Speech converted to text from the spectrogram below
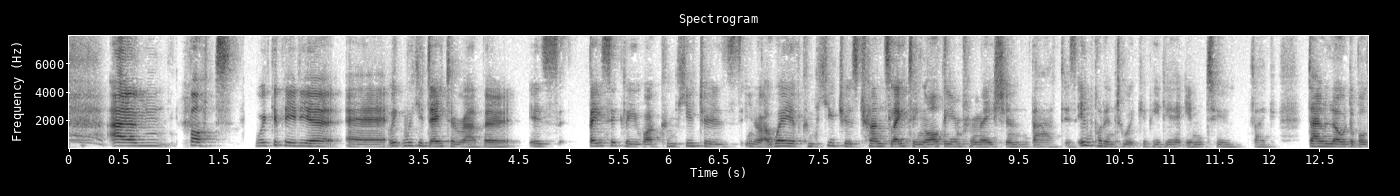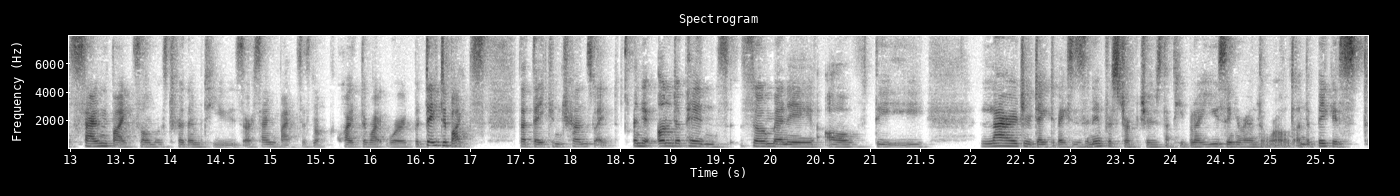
um, but Wikipedia, uh, Wikidata rather, is basically what computers, you know, a way of computers translating all the information that is input into Wikipedia into like downloadable sound bites almost for them to use, or sound bites is not quite the right word, but data bytes that they can translate. And it underpins so many of the larger databases and infrastructures that people are using around the world. And the biggest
